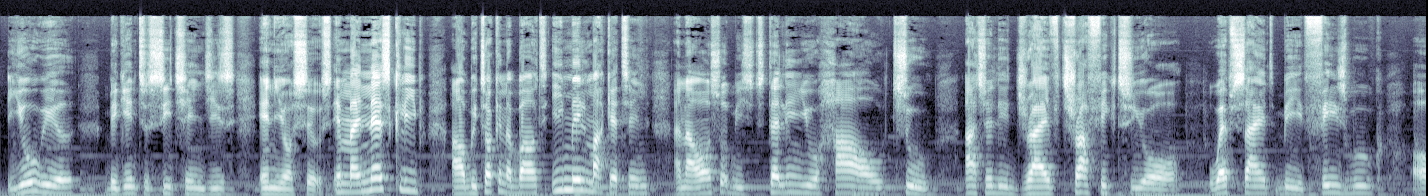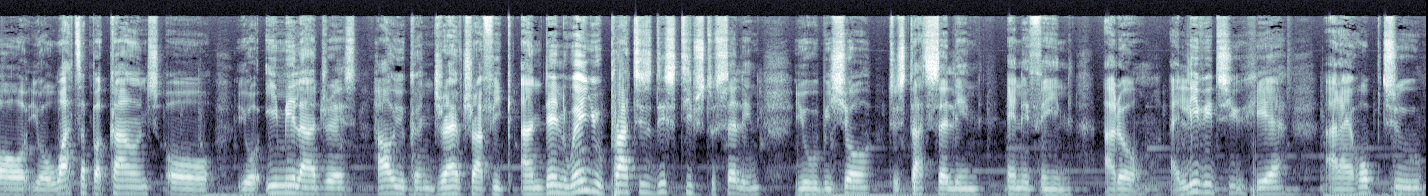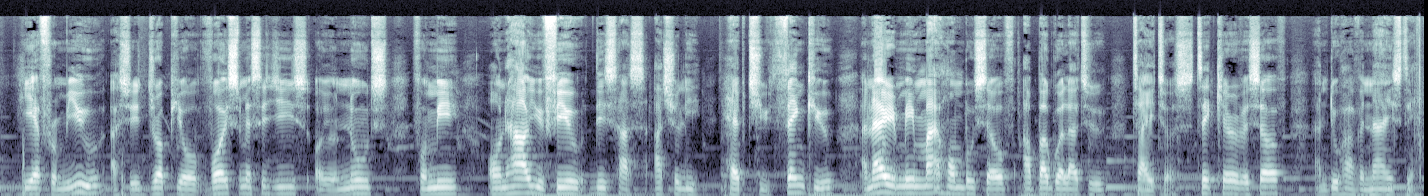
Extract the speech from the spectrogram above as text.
you will begin to see changes in your sales. In my next clip, I'll be talking about email marketing and I'll also be telling you how to actually drive traffic to your website, be it Facebook or your WhatsApp account or your email address, how you can drive traffic. And then when you practice these tips to selling, you will be sure to start selling anything at all. I leave it to you here and I hope to hear from you as you drop your voice messages or your notes for me on how you feel this has actually helped you. Thank you. And I remain my humble self, Abagwala to Titus. Take care of yourself and do have a nice day.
